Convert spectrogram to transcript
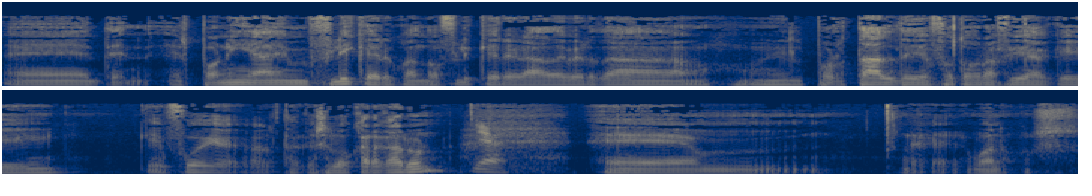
eh, te- exponía en Flickr, cuando Flickr era de verdad el portal de fotografía que, que fue hasta que se lo cargaron. Ya. Eh, eh, bueno, pues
